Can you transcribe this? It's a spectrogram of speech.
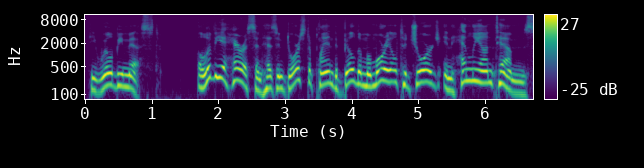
He will be missed. Olivia Harrison has endorsed a plan to build a memorial to George in Henley on Thames.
